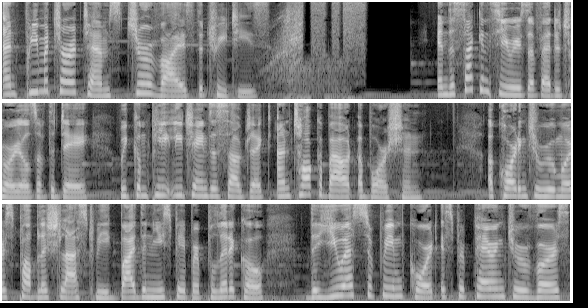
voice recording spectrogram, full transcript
and premature attempts to revise the treaties. In the second series of editorials of the day, we completely change the subject and talk about abortion. According to rumors published last week by the newspaper Politico, the US Supreme Court is preparing to reverse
